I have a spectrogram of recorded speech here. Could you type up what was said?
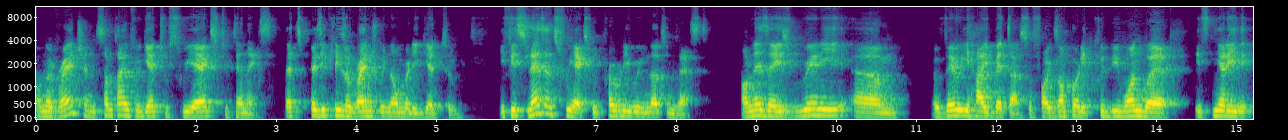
on average, and sometimes we get to 3x to 10x. That's basically the range we normally get to. If it's less than 3x, we probably will not invest, unless there is really um, a very high beta. So for example, it could be one where it's nearly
